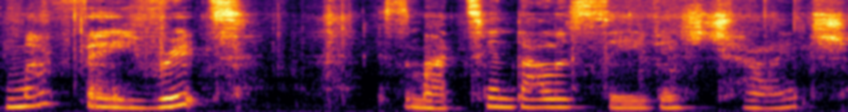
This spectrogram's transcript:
my favorite is my $10 savings challenge.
